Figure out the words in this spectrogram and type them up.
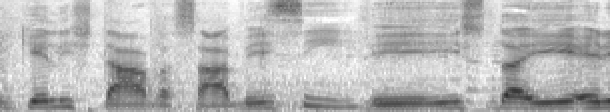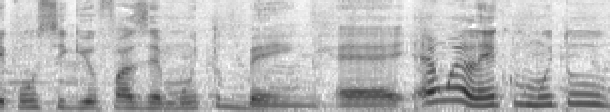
em que ele estava, sabe? Sim. E isso daí ele conseguiu fazer muito bem. É, é um elenco muito,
